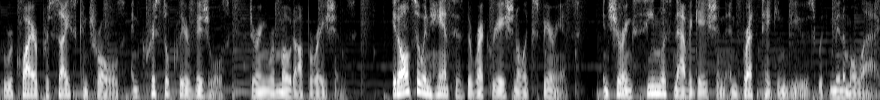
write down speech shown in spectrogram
who require precise controls and crystal clear visuals during remote operations. It also enhances the recreational experience, ensuring seamless navigation and breathtaking views with minimal lag.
